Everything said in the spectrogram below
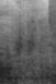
Woo!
